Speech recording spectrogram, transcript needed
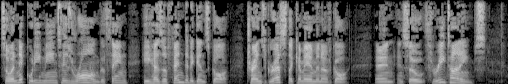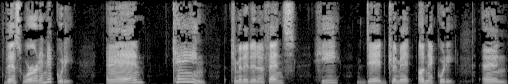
So iniquity means his wrong, the thing he has offended against God, transgressed the commandment of God. And, and so three times this word iniquity and Cain committed an offense. He did commit iniquity. And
